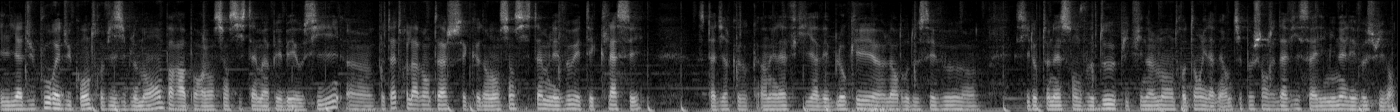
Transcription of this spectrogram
il y a du pour et du contre, visiblement, par rapport à l'ancien système APB aussi. Euh, Peut-être l'avantage, c'est que dans l'ancien système, les vœux étaient classés. C'est-à-dire qu'un élève qui avait bloqué euh, l'ordre de ses vœux, euh, s'il obtenait son vœu 2, puis que finalement, entre-temps, il avait un petit peu changé d'avis, ça éliminait les vœux suivants.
